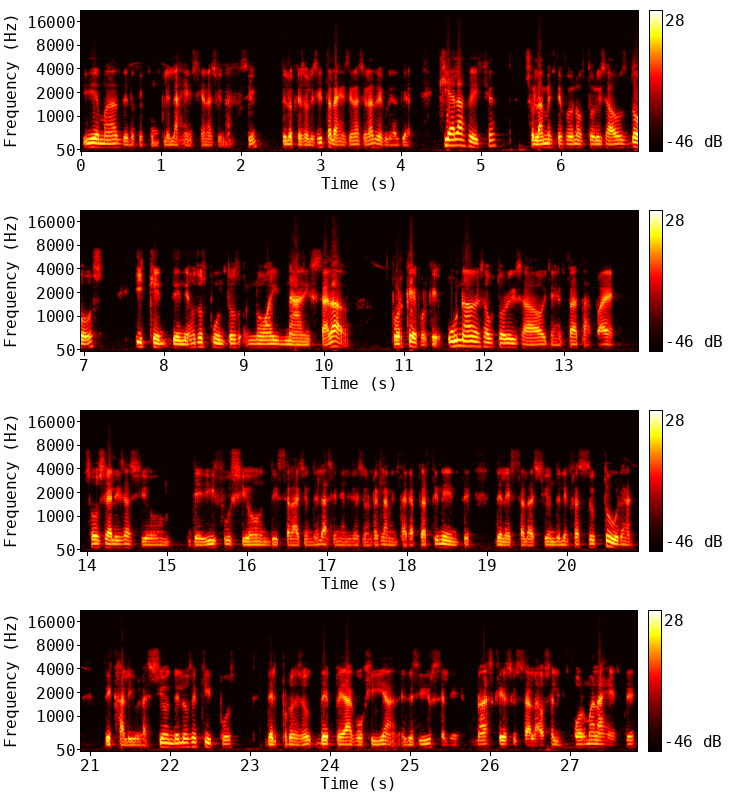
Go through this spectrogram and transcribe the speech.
y demás de lo que cumple la Agencia Nacional, ¿sí? de lo que solicita la Agencia Nacional de Seguridad Vial, que a la fecha solamente fueron autorizados dos y que en esos dos puntos no hay nada instalado. ¿Por qué? Porque una vez autorizado ya en esta etapa de socialización, de difusión, de instalación de la señalización reglamentaria pertinente, de la instalación de la infraestructura, de calibración de los equipos, del proceso de pedagogía, es decir, se le, una vez que eso instalado se le informa a la gente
